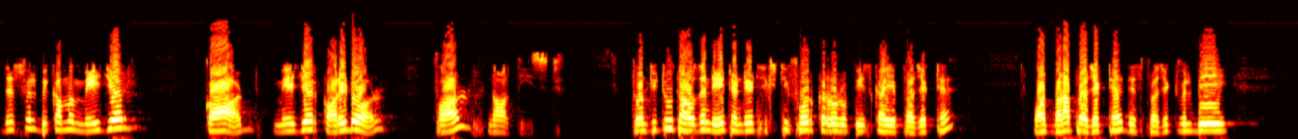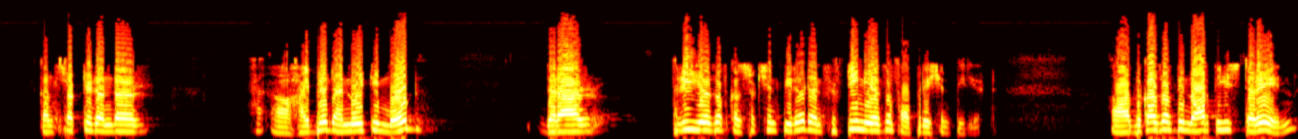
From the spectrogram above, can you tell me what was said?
this will become a major chord, major corridor for Northeast. 22,864 crore rupees का ये प्रोजेक्ट है बहुत बड़ा प्रोजेक्ट है this project will be constructed under uh, hybrid annuity mode. There are three years of construction period and 15 years of operation period. Uh, because of the northeast terrain,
